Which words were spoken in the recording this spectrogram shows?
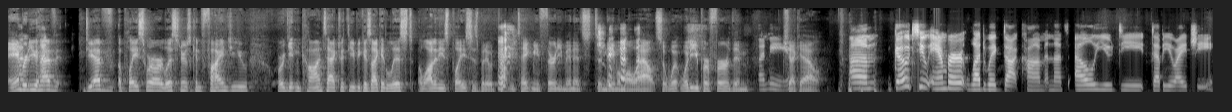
Amber, do you have do you have a place where our listeners can find you or get in contact with you? Because I could list a lot of these places, but it would probably take me 30 minutes to name them all out. So, what what do you prefer them Funny. check out? Um, go to amberludwig.com, and that's L U D W I G.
